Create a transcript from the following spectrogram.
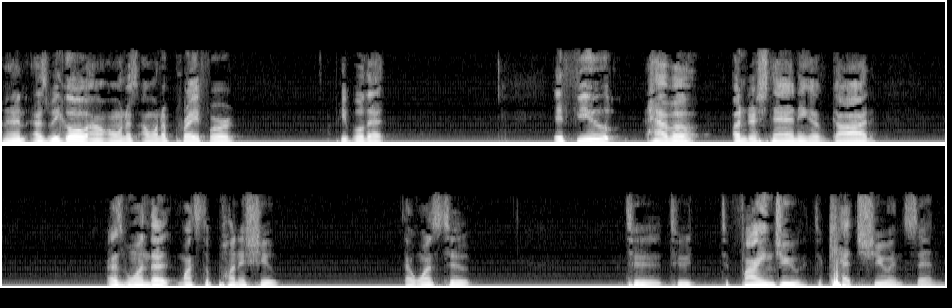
And as we go, I want to I want to pray for people that if you have a understanding of God as one that wants to punish you, that wants to to to to find you, to catch you in sin.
